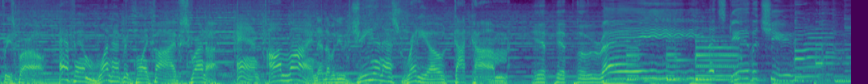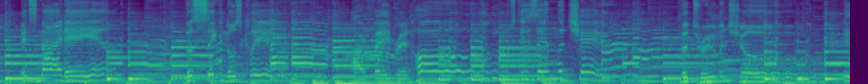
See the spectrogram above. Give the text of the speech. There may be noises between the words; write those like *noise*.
Murfreesboro, FM 100.5 Smyrna, and online at WGNSradio.com. Hip hip hooray, let's give a cheer. It's 9 a.m., the signal's clear. Our favorite host is in the chair. The Truman Show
